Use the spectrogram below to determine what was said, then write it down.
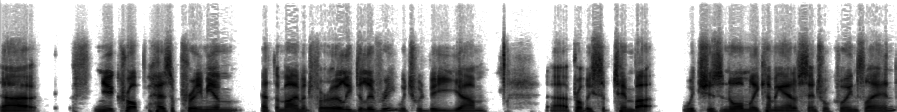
Uh, new crop has a premium at the moment for early delivery, which would be um, probably September, which is normally coming out of central Queensland,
